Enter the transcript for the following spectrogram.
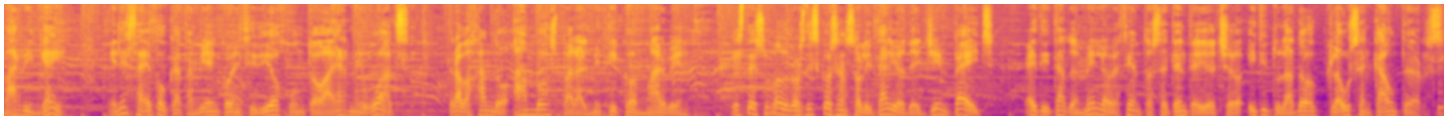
Marvin Gaye. En esa época también coincidió junto a Ernie Watts, trabajando ambos para el mítico Marvin. Este es uno de los discos en solitario de Gene Page, editado en 1978 y titulado Close Encounters.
